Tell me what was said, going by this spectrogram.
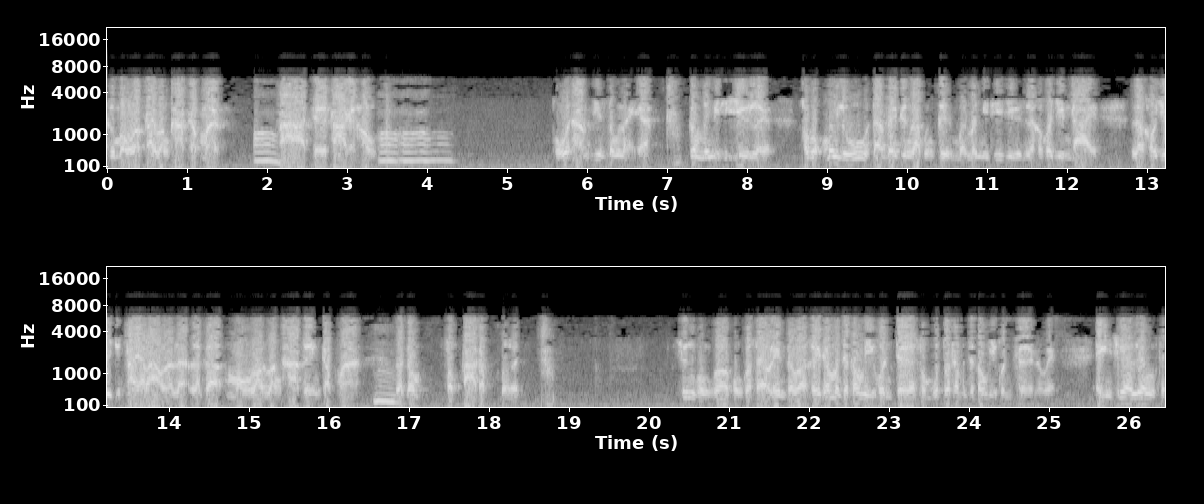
คือมองว่าใกล้วังขากลับมาอ๋อตาเจอตากับเขา อ๋ออ๋ออ๋อ ผมก็ถาม ยืนตรงไหนอะครับก็ไม่มีที่ยืนเลยเขาบอกไม่รู้แต่เป็นกึ่งหลับกึ่งตื่นเหมือนมันมีที่ยืนแล้วเขาก็ยืนได้ แล้วเขายืนอยู่ใต้ราวนั้นแหละแล้วก็มองลอดหวังขาตัวเองกลับมาอืมแล้วก็สบตากับเบิร์ดครับซึ่งผมก็ผมก็แซวเล่นแต่ว่าเฮ้ยถ้ามันจะต้องมีคนเจอ สมมติว่าถ้ามันจะต้องมีคนเจอนะเว้ยเองเชื่อเรื่องจะ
